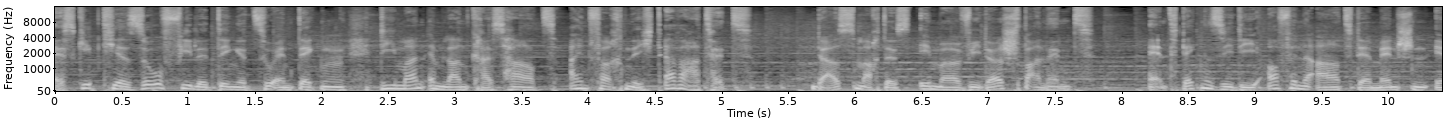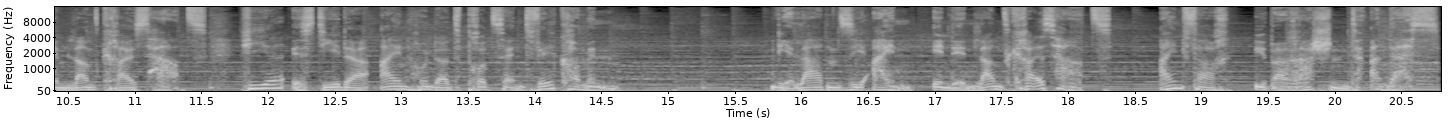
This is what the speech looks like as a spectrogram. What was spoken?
Es gibt hier so viele Dinge zu entdecken, die man im Landkreis Harz einfach nicht erwartet. Das macht es immer wieder spannend. Entdecken Sie die offene Art der Menschen im Landkreis Harz. Hier ist jeder 100% willkommen. Wir laden Sie ein in den Landkreis Harz. Einfach überraschend anders.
